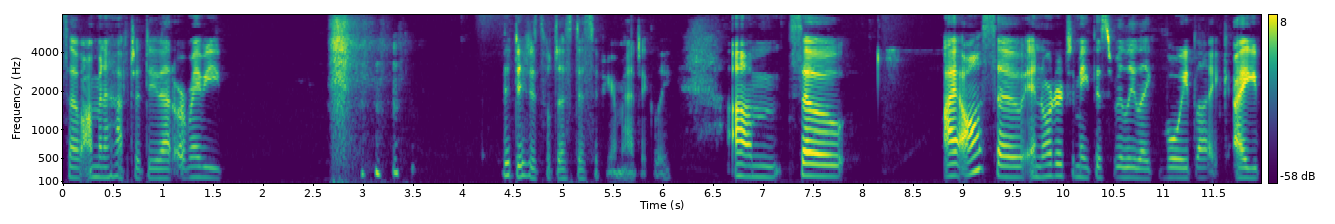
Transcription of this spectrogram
So I'm going to have to do that. Or maybe the digits will just disappear magically. Um, so I also, in order to make this really like void like, I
